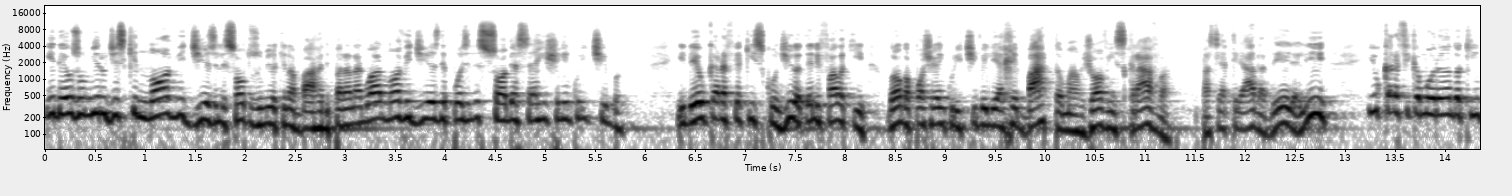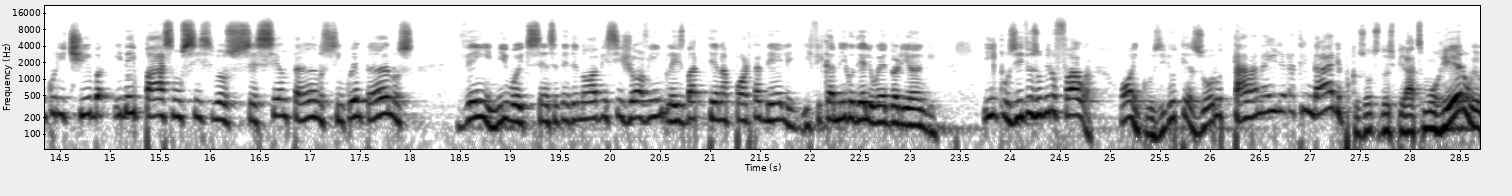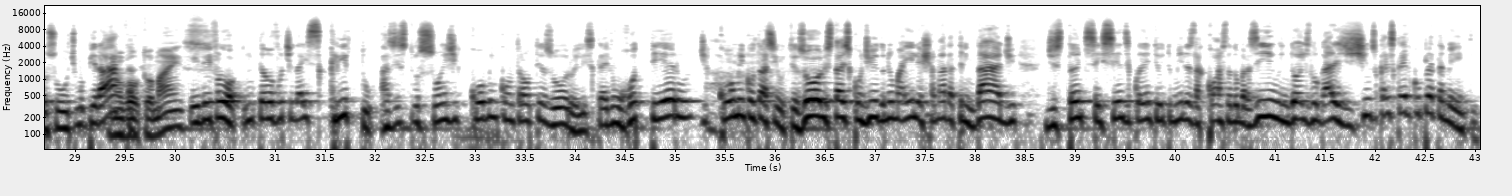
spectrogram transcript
E daí o Zumiro diz que nove dias, ele solta o Zumiro aqui na Barra de Paranaguá, nove dias depois ele sobe a serra e chega em Curitiba. E daí o cara fica aqui escondido, até ele fala que logo após chegar em Curitiba ele arrebata uma jovem escrava para ser a criada dele ali, e o cara fica morando aqui em Curitiba, e daí passam se seus 60 anos, 50 anos, vem em 1879 esse jovem inglês bater na porta dele e fica amigo dele, o Edward Young. E inclusive o Zumiro fala: Ó, inclusive o tesouro tá lá na Ilha da Trindade, porque os outros dois piratas morreram, eu sou o último pirata. Não voltou mais? E daí falou: então eu vou te dar escrito as instruções de como encontrar o tesouro. Ele escreve um roteiro de como encontrar assim: o tesouro está escondido numa ilha chamada Trindade, distante 648 milhas da costa do Brasil, em dois lugares distintos. O cara escreve completamente.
